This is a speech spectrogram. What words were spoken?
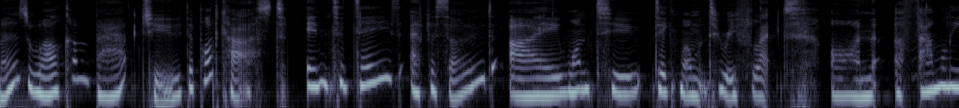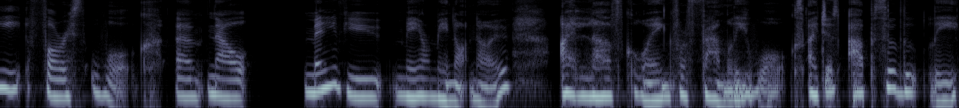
Welcome back to the podcast. In today's episode, I want to take a moment to reflect on a family forest walk. Um, now, many of you may or may not know, I love going for family walks. I just absolutely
